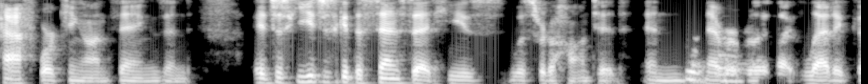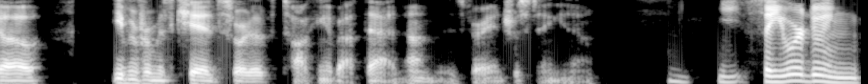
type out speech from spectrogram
half working on things, and it just you just get the sense that he's was sorta haunted and never Mhm. really, like, let it go, even from his kids sort of talking about that, um, it's very interesting, you know? Mm, so you were doing,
